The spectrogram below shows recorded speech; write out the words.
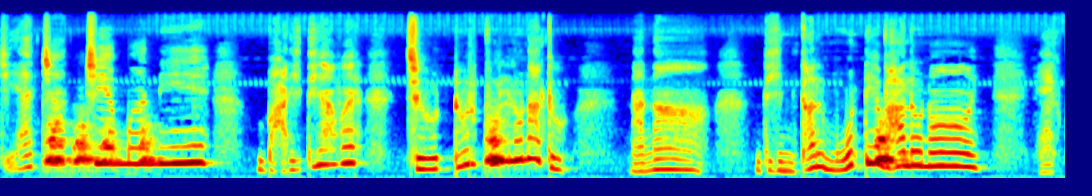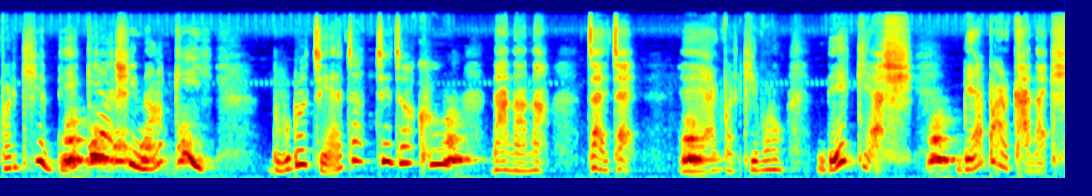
চেঁচাচ্ছে মানে। বাড়িতে আবার চোর টোর পড়ল না তো? না না, দিনকাল মোটে ভালো নয়। একবার গিয়ে দেখে আসি নাকি? দুটো চেঁচাচ্ছে যখন। না না না, যাই যাই একবার কি বরং দেখে আসি। ব্যাপার খানা কি।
